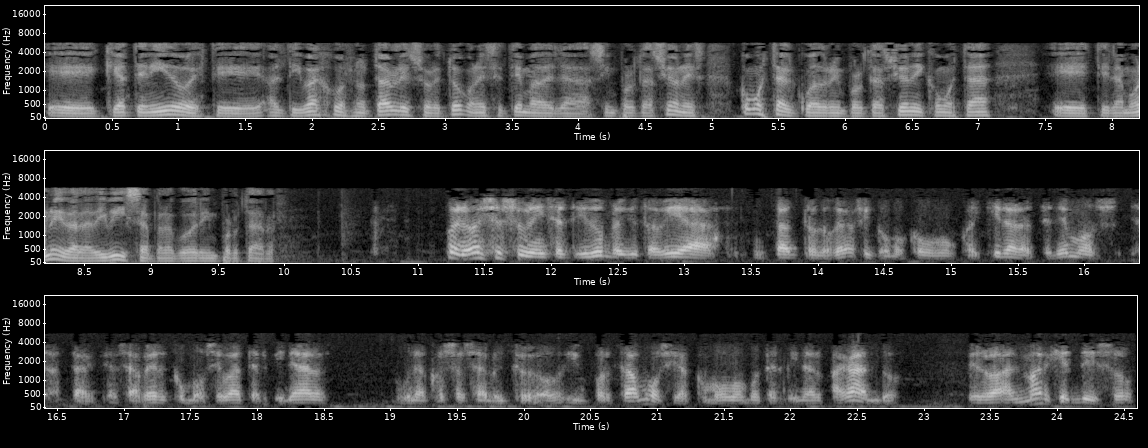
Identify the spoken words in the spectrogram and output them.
eh, que ha tenido este, altibajos notables, sobre todo con ese tema de las importaciones. ¿Cómo está el cuadro de importación y cómo está este, la moneda, la divisa para poder importar? Bueno, eso es una incertidumbre que todavía tanto los gráficos como, cualquiera la tenemos hasta saber cómo se va a terminar. Una cosa es a lo que importamos y a cómo vamos a terminar pagando. Pero al margen de eso,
